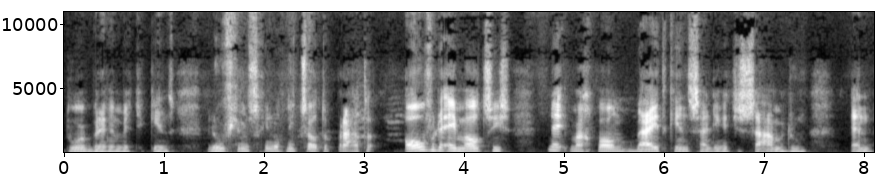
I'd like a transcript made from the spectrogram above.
doorbrengen met je kind. En dan hoef je misschien nog niet zo te praten over de emoties. Nee, maar gewoon bij het kind zijn dingetjes samen doen. En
